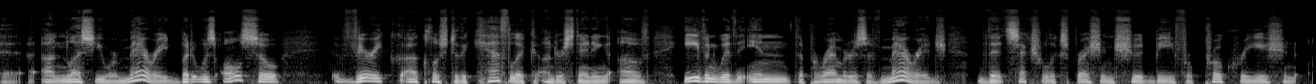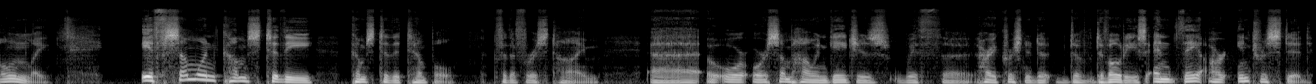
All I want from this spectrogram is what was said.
uh, unless you were married, but it was also very uh, close to the Catholic understanding of even within the parameters of marriage that sexual expression should be for procreation only. If someone comes to the comes to the temple for the first time, uh, or or somehow engages with uh, Krishna de- de- devotees, and they are interested,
